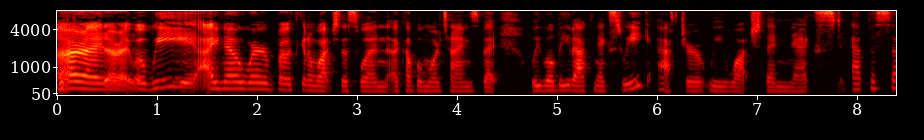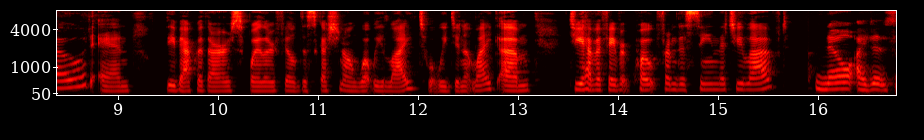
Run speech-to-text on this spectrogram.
all right all right well we i know we're both going to watch this one a couple more times but we will be back next week after we watch the next episode and be back with our spoiler filled discussion on what we liked what we didn't like. Um do you have a favorite quote from this scene that you loved no i just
